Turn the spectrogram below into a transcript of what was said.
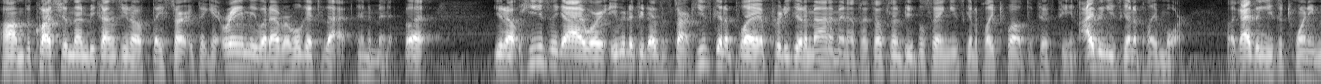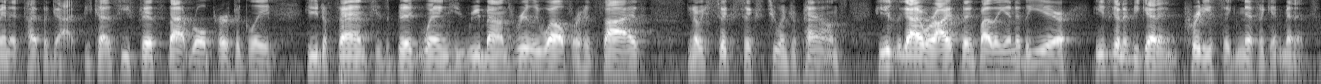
um, the question then becomes, you know, if they start, if they get Ramey, whatever. We'll get to that in a minute. But you know, he's a guy where even if he doesn't start, he's going to play a pretty good amount of minutes. I saw some people saying he's going to play 12 to 15. I think he's going to play more. Like, I think he's a 20 minute type of guy because he fits that role perfectly. He defends, he's a big wing, he rebounds really well for his size. You know, he's 6'6, 200 pounds. He's the guy where I think by the end of the year, he's going to be getting pretty significant minutes.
